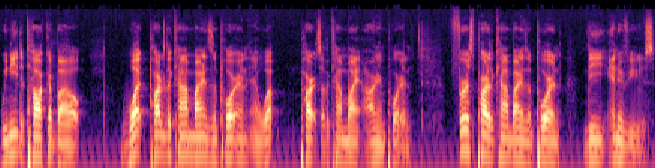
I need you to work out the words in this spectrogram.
we need to talk about what part of the combine is important and what parts of the combine aren't important. First part of the combine is important the interviews.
